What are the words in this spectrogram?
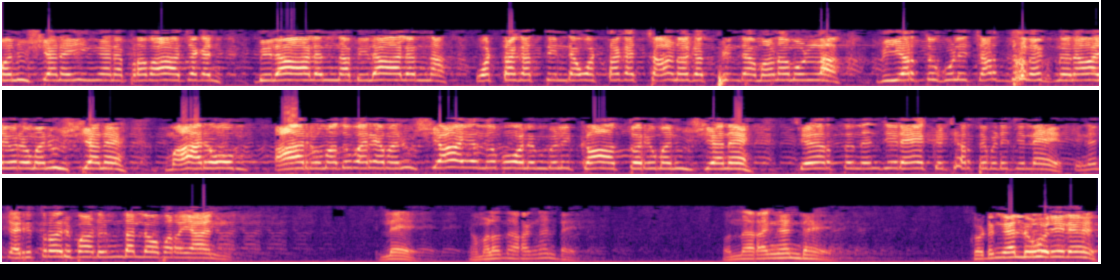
മനുഷ്യനെ ഇങ്ങനെ പ്രവാചകൻ ബിലാൽ എന്ന ബിലാൽ എന്ന ഒട്ടകത്തിന്റെ ഒട്ടക ചാണകത്തിന്റെ മണമുള്ള വിയർത്തു കുളിച്ചർദ്ധനഗ്നനായ ഒരു മനുഷ്യനെ ആരോം ആരും അതുവരെ മനുഷ്യ എന്ന് പോലും വിളിക്കാത്തൊരു മനുഷ്യനെ ചേർത്ത് നെഞ്ചിലേക്ക് ചേർത്ത് പിടിച്ചില്ലേ? പിന്നെ ചരിത്രം ഒരുപാടുണ്ടല്ലോ പറയാൻ. ഇല്ലേ? നമ്മളൊന്ന് ഇറങ്ങണ്ടേ? ഒന്നിറങ്ങണ്ടേ കൊടുങ്ങല്ലൂരിൽ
